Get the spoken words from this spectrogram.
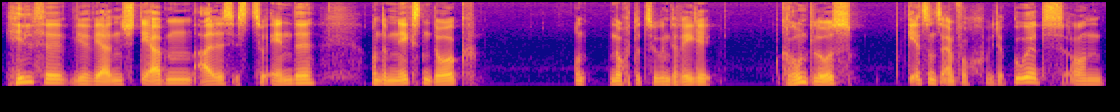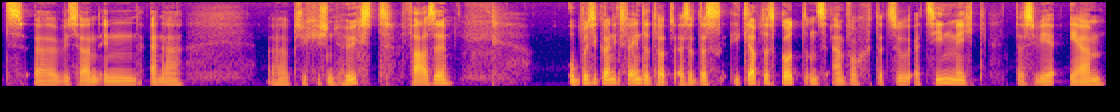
Hilfe, wir werden sterben, alles ist zu Ende und am nächsten Tag und noch dazu in der Regel grundlos geht es uns einfach wieder gut und äh, wir sind in einer äh, psychischen Höchstphase, obwohl sich gar nichts verändert hat. Also das, ich glaube, dass Gott uns einfach dazu erziehen möchte, dass wir ihm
